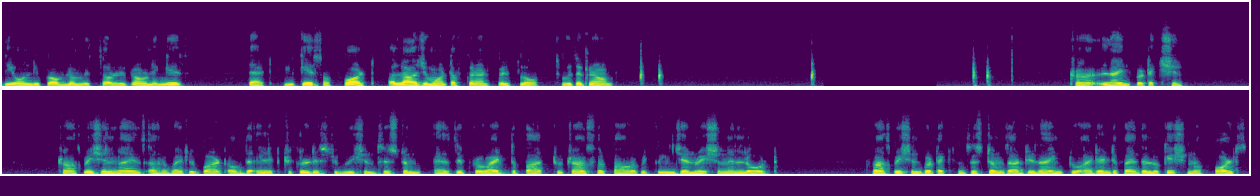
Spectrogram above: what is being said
The only problem with solid grounding is that in case of fault a large amount of current will flow through the ground. Tra line protection Transmission lines are a vital part of the electrical distribution system as they provide the path to transfer power between generation and load. Transmission protection systems are designed to identify the location of faults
